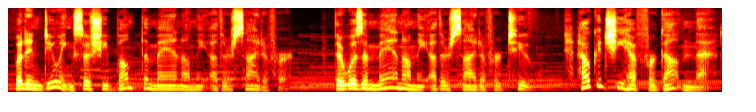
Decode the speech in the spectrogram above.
but in doing so, she bumped the man on the other side of her. There was a man on the other side of her, too. How could she have forgotten that?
